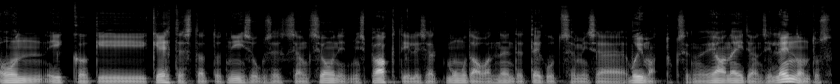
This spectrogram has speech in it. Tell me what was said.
on ikkagi kehtestatud niisugused sanktsioonid, mis praktiliselt muudavad nende tegutsemise võimatuks, et hea näide on siin lennundus,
